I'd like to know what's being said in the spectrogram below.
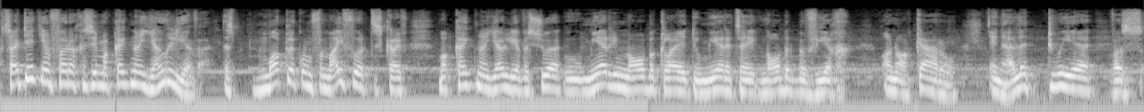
Sy het net eenvoudig gesê maar kyk na jou lewe. Dis maklik om vir my voor te skryf, maar kyk na jou lewe. So hoe meer die ma beklei het, hoe meer het sy nader beweeg aan haar kerel en hulle twee was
